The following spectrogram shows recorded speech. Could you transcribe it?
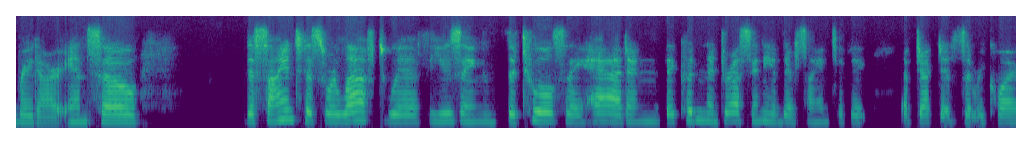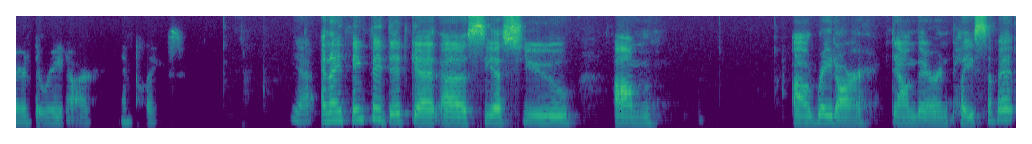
radar, and so the scientists were left with using the tools they had and they couldn't address any of their scientific objectives that required the radar in place. Yeah, and I think they did get a CSU um, uh, radar down there in place of it.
